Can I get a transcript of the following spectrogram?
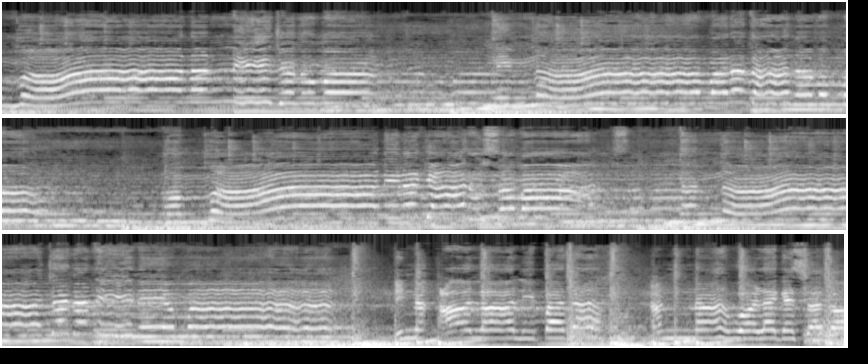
ಅಮ್ಮ ನನ್ನಿ ಜನುಮ, ನಿನ್ನ ವರದಾನವಮ್ಮ. ಅಮ್ಮ, ನಿನಗ್ಯಾರು ಸಮ, ನನ್ನ ಜಗ ನೀನೇ ಅಮ್ಮ ನಿನ್ನ ಆಲಾಲಿ ಪದ ನನ್ನ ಒಳಗೆ ಸದಾ.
